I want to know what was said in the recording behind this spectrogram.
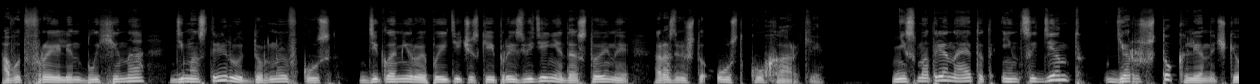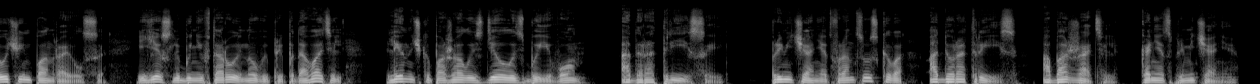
А вот фрейлин Блохина демонстрирует дурной вкус, декламируя поэтические произведения, достойные разве что уст кухарки. Несмотря на этот инцидент, Гершток Леночке очень понравился, и если бы не второй новый преподаватель, Леночка, пожалуй, сделалась бы его адоратрисой. Примечание от французского «адоратрис» — «обожатель», конец примечания.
